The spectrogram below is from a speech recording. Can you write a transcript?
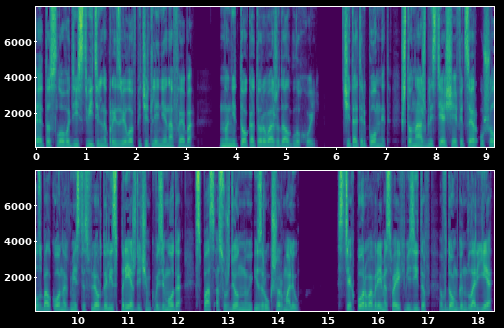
Это слово действительно произвело впечатление на Феба, но не то, которого ожидал глухой. Читатель помнит, что наш блестящий офицер ушел с балкона вместе с Флёр де Лис, прежде чем Квазимода спас осужденную из рук Шармалю. С тех пор, во время своих визитов в дом Гондларье,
